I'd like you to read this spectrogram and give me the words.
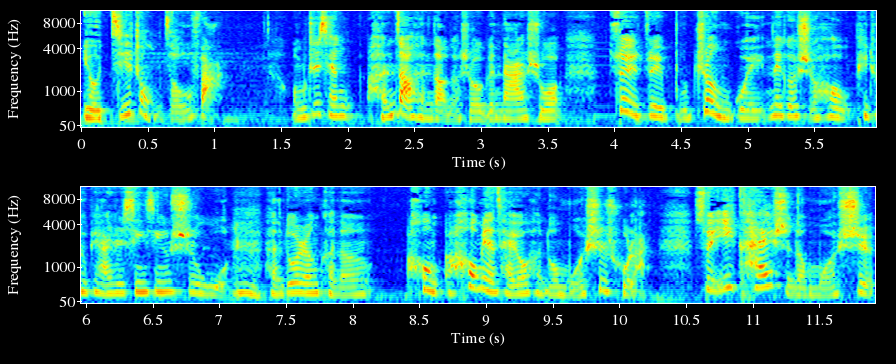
有几种走法。我们之前很早很早的时候跟大家说，最最不正规，那个时候 P to P 还是新兴事物，嗯。很多人可能后后面才有很多模式出来，所以一开始的模式，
